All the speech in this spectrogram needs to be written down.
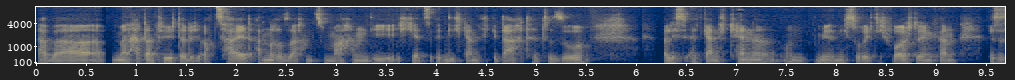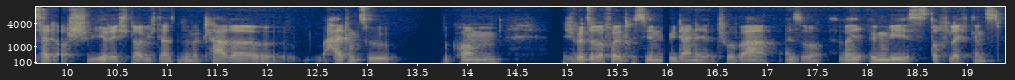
aber man hat natürlich dadurch auch Zeit, andere Sachen zu machen, die ich jetzt, in die ich gar nicht gedacht hätte, so. weil ich es halt gar nicht kenne und mir nicht so richtig vorstellen kann, ist es halt auch schwierig, glaube ich, da so eine klare Haltung zu bekommen. Mich würde es aber voll interessieren, wie deine Tour war. Also, weil irgendwie ist es doch vielleicht ganz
